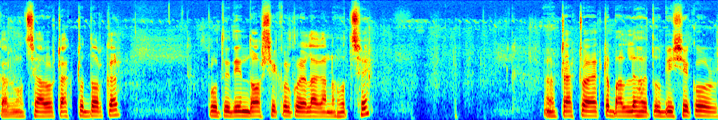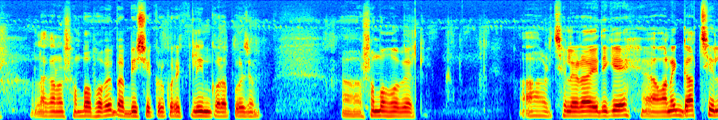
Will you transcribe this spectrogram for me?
কারণ হচ্ছে আরও ট্রাক্টর দরকার। প্রতিদিন দশ একর করে লাগানো হচ্ছে। ট্রাক্টর একটা বাড়লে হয়তো বিশ একর লাগানো সম্ভব হবে বা বিশ একর করে ক্লিন করা প্রয়োজন সম্ভব হবে আর কি। আর ছেলেরা এদিকে অনেক গাছ ছিল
